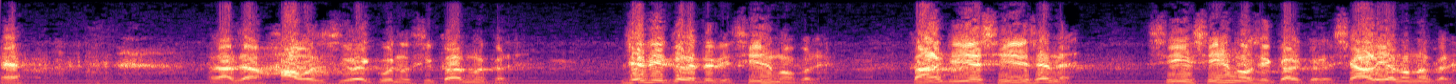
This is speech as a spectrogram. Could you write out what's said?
હે? રાજા હાવજ સિવાય કોઈનો શિકાર ન કરે. જેથી કરે તેથી સિંહ નો કરે. કારણ કે એ સિંહ છે ને, સિંહ સિંહ નો શિકાર કરે શાળિયાનો ન કરે.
